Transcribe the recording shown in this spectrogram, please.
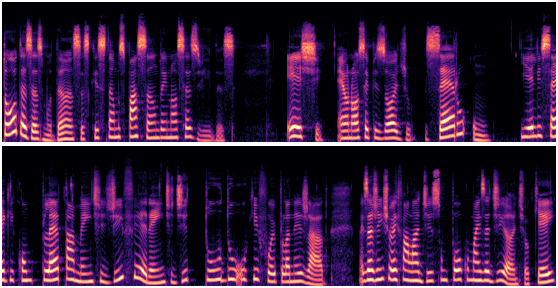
todas as mudanças que estamos passando em nossas vidas. Este é o nosso episódio 01 e ele segue completamente diferente de tudo o que foi planejado. Mas a gente vai falar disso um pouco mais adiante, ok?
